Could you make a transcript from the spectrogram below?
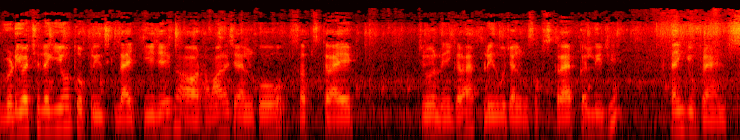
वीडियो अच्छी लगी हो तो प्लीज़ लाइक कीजिएगा और हमारे चैनल को सब्सक्राइब जो नहीं करा है प्लीज़ वो चैनल को सब्सक्राइब कर लीजिए। थैंक यू फ्रेंड्स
